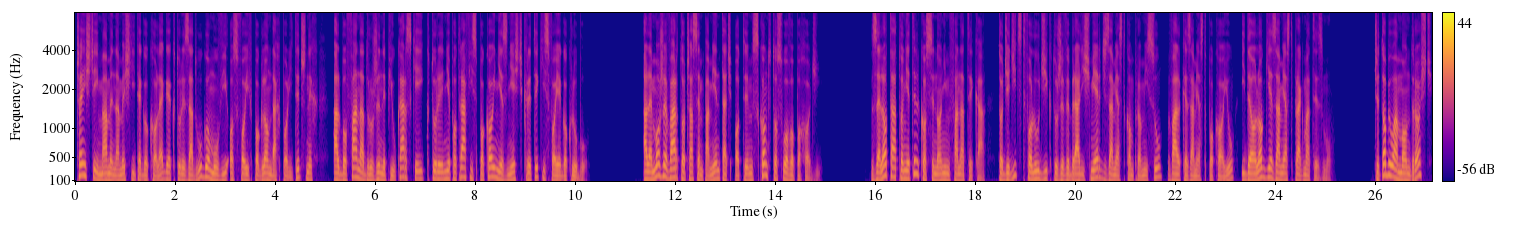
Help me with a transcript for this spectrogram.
Częściej mamy na myśli tego kolegę, który za długo mówi o swoich poglądach politycznych, albo fana drużyny piłkarskiej, który nie potrafi spokojnie znieść krytyki swojego klubu. Ale może warto czasem pamiętać o tym, skąd to słowo pochodzi. Zelota to nie tylko synonim fanatyka, to dziedzictwo ludzi, którzy wybrali śmierć zamiast kompromisu, walkę zamiast pokoju, ideologię zamiast pragmatyzmu. Czy to była mądrość,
